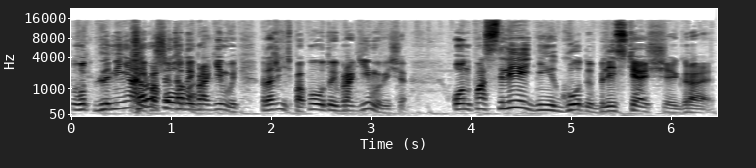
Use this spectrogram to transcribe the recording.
вот для меня Хорошая и по поводу Ибрагимовича, подождите, по поводу Ибрагимовича, он последние годы блестяще играет.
